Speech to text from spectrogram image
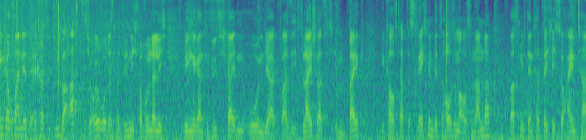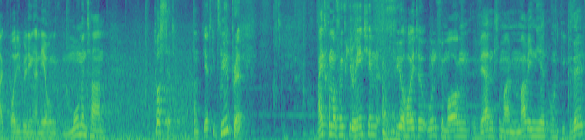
Einkauf waren jetzt etwas über 80 Euro. Das ist natürlich nicht verwunderlich wegen der ganzen Süßigkeiten und ja quasi Fleisch, was ich im Bike gekauft habe. Das rechnen wir zu Hause mal auseinander, was mich denn tatsächlich so ein Tag Bodybuilding-Ernährung momentan kostet. Und jetzt gibt's Meal Prep. 1,5 Kilo Hähnchen für heute und für morgen werden schon mal mariniert und gegrillt.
